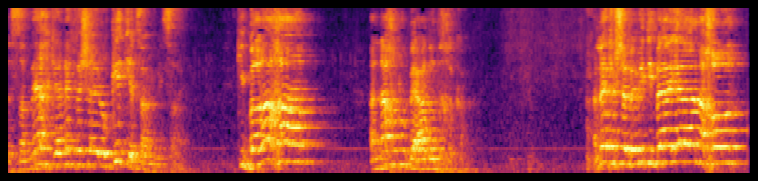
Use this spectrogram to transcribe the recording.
אתה שמח כי הנפש האלוקית יצאה ממצרים. כי ברח העם, אנחנו בעד הדחקה. הנפש הבאמית היא בעיה, נכון,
